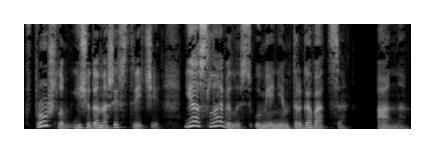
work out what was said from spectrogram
В прошлом, еще до нашей встречи, я ославилась умением торговаться. Анна.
